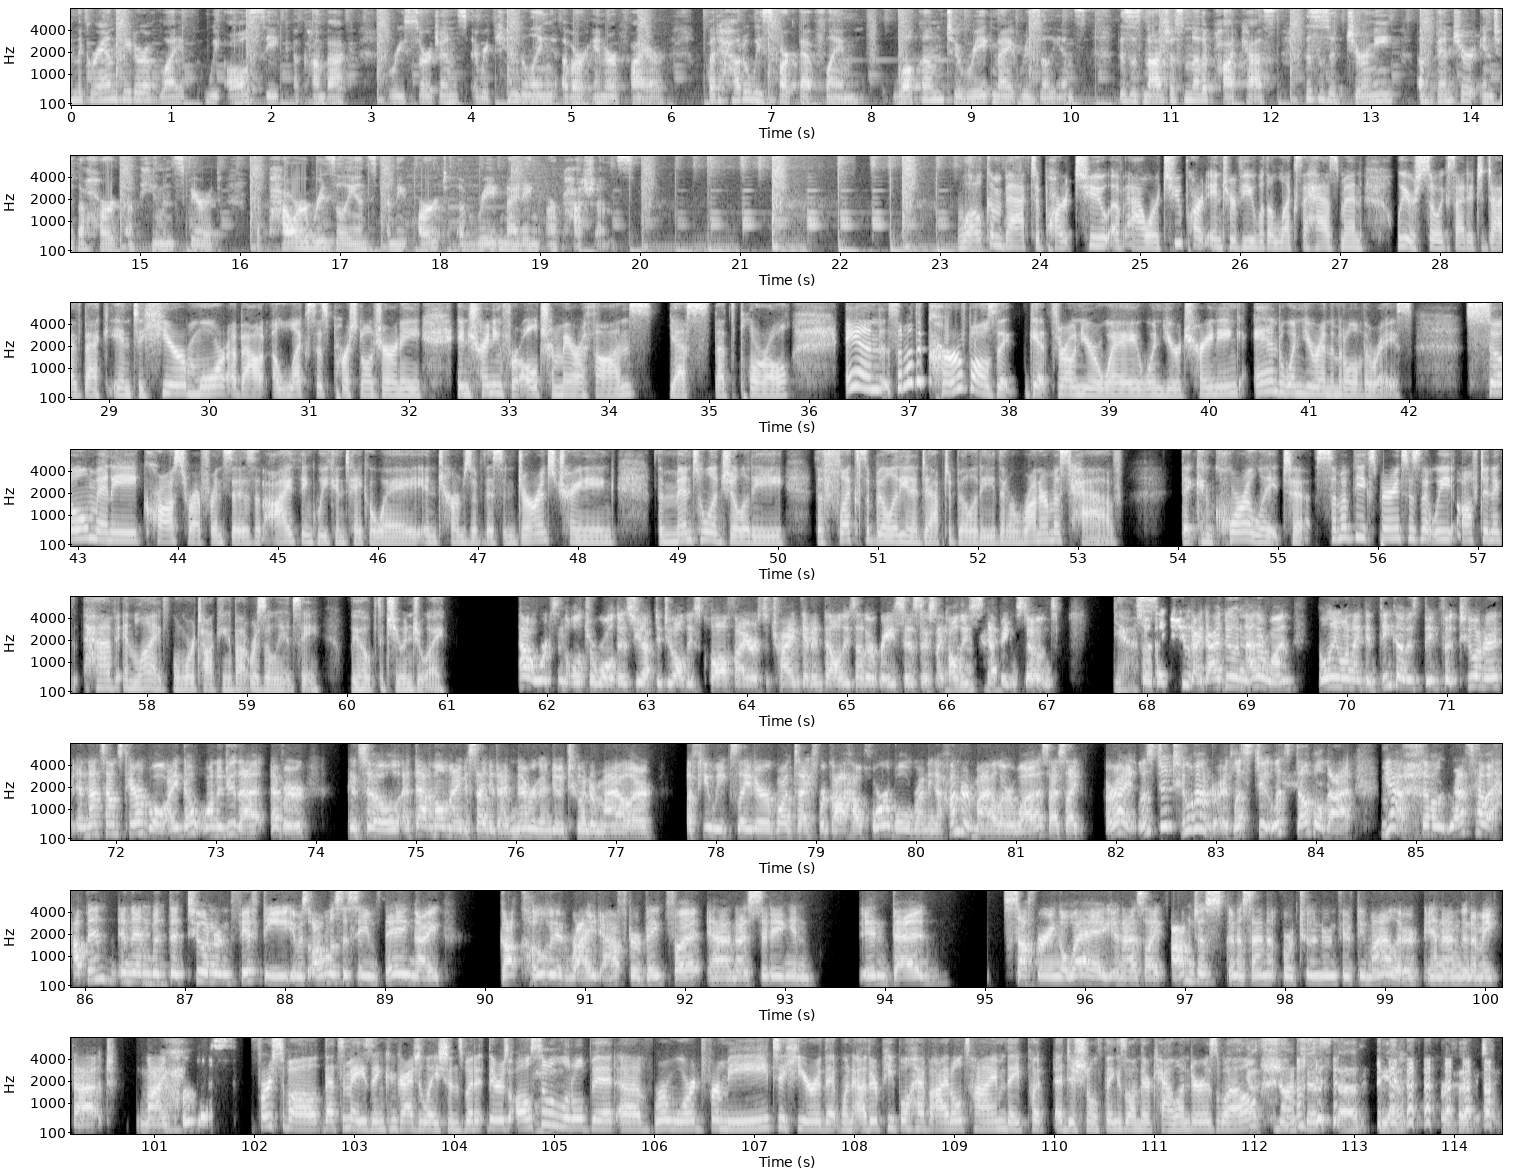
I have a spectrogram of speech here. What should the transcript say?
In the grand theater of life, we all seek a comeback, a resurgence, a rekindling of our inner fire. But how do we spark that flame? Welcome to Reignite Resilience. This is not just another podcast. This is a journey, a venture into the heart of human spirit, the power of resilience, and the art of reigniting our passions. Welcome back to part two of our two part interview with Alexa Hasman. We are so excited to dive back in to hear more about Alexa's personal journey in training for ultra marathons Yes, that's plural. And some of the curveballs that get thrown your way when you're training and when you're in the middle of the race. So many cross references that I think we can take away in terms of this endurance training, the mental agility, the flexibility and adaptability that a runner must have that can correlate to some of the experiences that we often have in life when we're talking about resiliency. We hope that you enjoy how it works in the ultra world is you have to do all these qualifiers to try and get into all these other races. There's like all these mm-hmm. stepping stones. Yeah. So it's like, shoot, I got to do another one. The only one I can think of is Bigfoot 200. And that sounds terrible. I don't want to do that ever. And so at that moment, I decided I'm never going to do a 200 miler. A few weeks later, once I forgot how horrible running a 100 miler was, I was like, all right, let's do 200. Let's do, let's double that. Yeah. So that's how it happened. And then with mm-hmm. the 250, it was almost the same thing. I got COVID right after Bigfoot, and I was sitting in in bed suffering away, and I was like, I'm just going to sign up for a 250 miler, and I'm going to make that my purpose first of all, that's amazing. Congratulations. But there's also a mm-hmm. little bit of reward for me to hear that when other people have idle time, they put additional things on their calendar as well. Yes, not just us. yeah, perfect.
